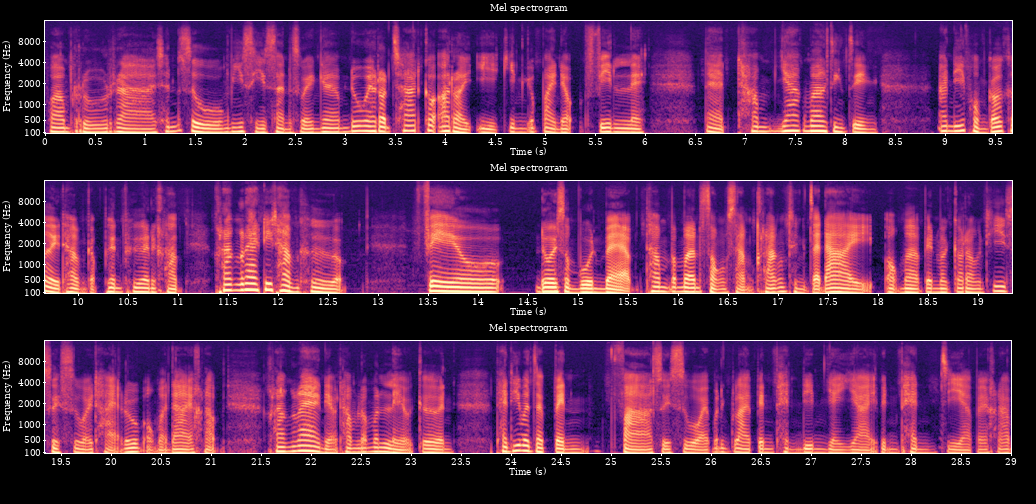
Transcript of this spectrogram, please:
ความหรูหราชั้นสูง มีสีสันสวยงามด้วยรสชาติก็อร่อยอีกกินก็ไปเนี่ยฟินเลย แต่ทำยากมากจริง ๆ อันนี้ผมก็เคยทำกับเพื่อนๆครับ ครั้งแรกที่ทำคือแบบเฟลโดยสมบูรณ์แบบทำประมาณ 2-3 ครั้งถึงจะได้ออกมาเป็นมังกรองที่สวยๆ ถ่ายรูปออกมาได้ครับ ครั้งแรกเนี่ยทำแล้วมันเหลวเกิน แทนที่มันจะเป็นฝาสวยๆ มันกลายเป็นแผ่นดินใหญ่ ๆ เป็นแผ่นเจียไปครับ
